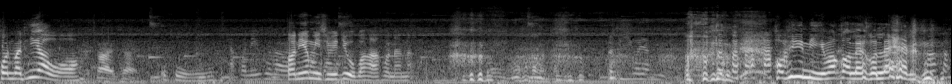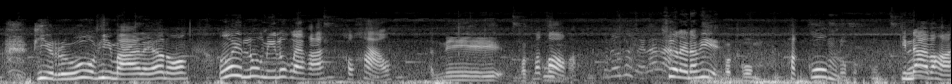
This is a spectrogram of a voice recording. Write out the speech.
คนมาเที่ยวเหรอ ใช่ใช่โอ้โห แต่คนนี้คือเราตอนนี้ยังมีชีวิตอยู่ปะคะคนนั้นอะพี่ก็ยังอยู่เพราะพี่หนีมาก่อนเลยคนแรก พี่รู้ว่าพี่มาแล้วน้องเฮ้ย ลูกนี้ลูกอะไรคะขาว อันนี้ผักๆมะกอกอะคุณรู้สึกไงนั่นชื่ออะไรนะพี่ ผักกุ้มผักกุ้ม ลูกผักกุ้มกินได้ปะคะ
